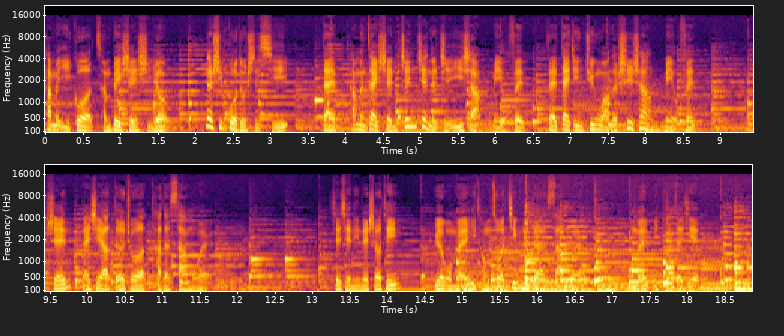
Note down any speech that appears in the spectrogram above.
他们已过曾被神使用，那是过渡时期，但他们在神真正的旨意上没有份，在带进君王的事上没有份。神乃是要得着他的撒母耳。谢谢您的收听。愿我们一同做今日的撒母耳，我们明天再见。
